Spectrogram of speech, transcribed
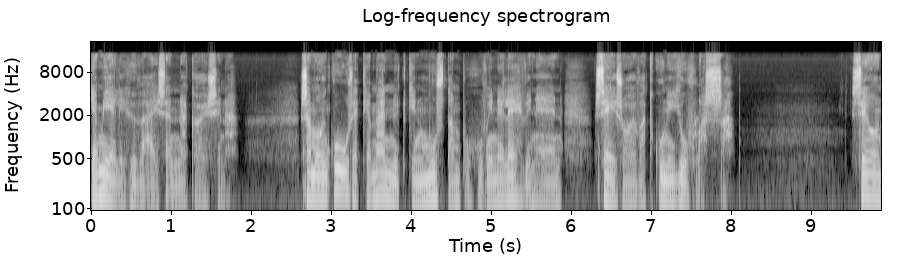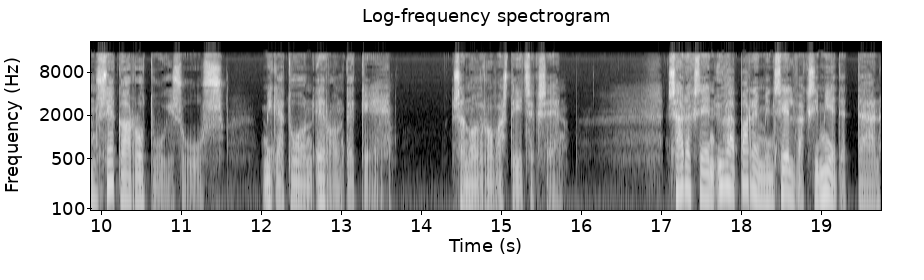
ja mielihyväisen näköisinä. Samoin kuuset ja männytkin mustan puhuvine lehvineen seisoivat kuni juhlassa. Se on sekarotuisuus, mikä tuon eron tekee, sanoi rovasti itsekseen. Saadakseen yhä paremmin selväksi mietettään,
